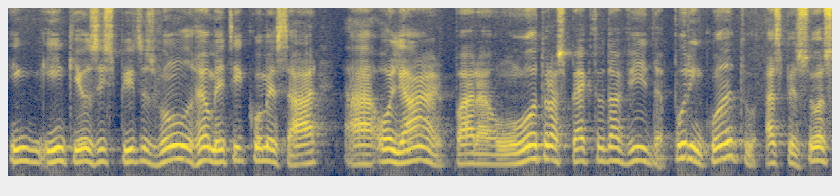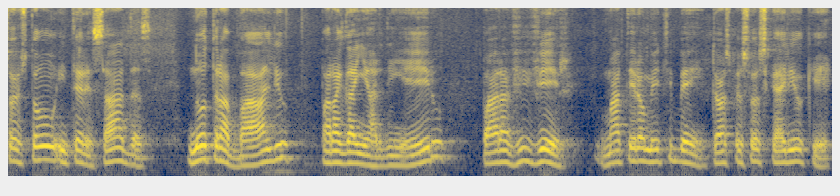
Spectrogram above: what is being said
em, em que os espíritos vão realmente começar a olhar para um outro aspecto da vida. Por enquanto, as pessoas só estão interessadas no trabalho para ganhar dinheiro, para viver materialmente bem. Então as pessoas querem o quê?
